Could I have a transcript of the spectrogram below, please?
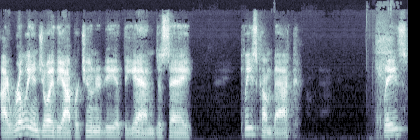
I really enjoy the opportunity at the end to say, please come back. Please.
